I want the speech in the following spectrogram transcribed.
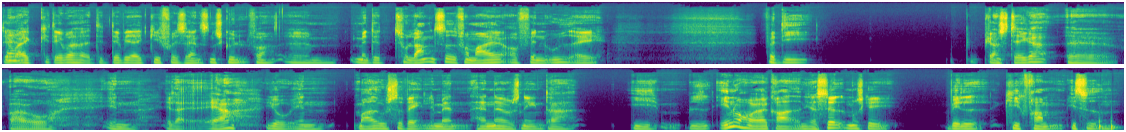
Det, var ikke, det, var, det, det vil jeg ikke give Fris Hansen skyld for. Øhm, men det tog lang tid for mig at finde ud af, fordi Bjørn Stegger øh, var jo en, eller er jo en meget usædvanlig mand. Han er jo sådan en, der i endnu højere grad end jeg selv måske vil kigge frem i tiden,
